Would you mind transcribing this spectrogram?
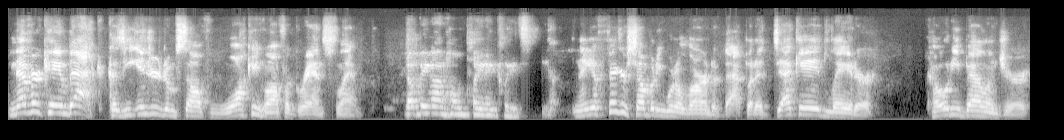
never came back because he injured himself walking off a grand slam. Jumping on home plate and cleats. Now you figure somebody would have learned of that, but a decade later, Cody Bellinger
